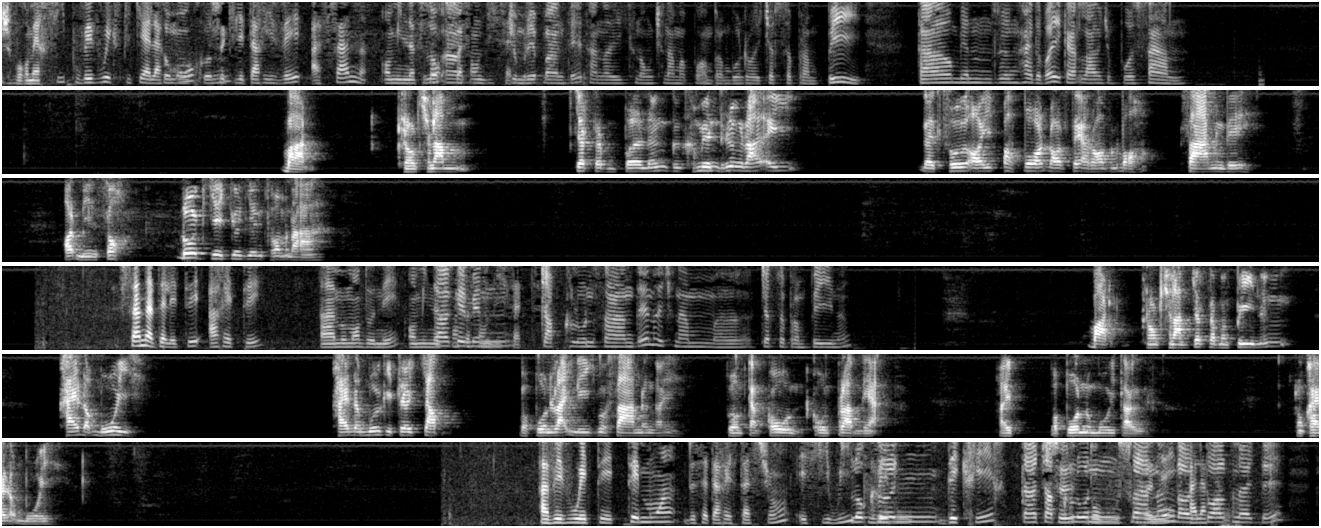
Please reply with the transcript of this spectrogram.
Je vous remercie. Pouvez-vous expliquer à la Cour ce qu'il est arrivé à San en 1977តើមានរឿងហេតុអ្វីកើតឡើងចំពោះសានបាទក្នុងឆ្នាំ77ហ្នឹងគឺគ្មានរឿងរ៉ាវអីដែលធ្វើឲ្យប៉ះពាល់ដល់ស្ថិរអារម្មណ៍របស់សានហ្នឹងទេអត់មានសោះដោយប្រជាជនយើងធម្មតា A-t-elle été arrêtée à un moment donné en 1977 Avez-vous été témoin de cette arrestation Et si oui, pouvez-vous décrire ce dont vous vous souvenez à la cour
